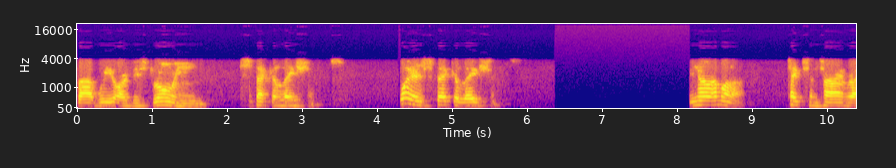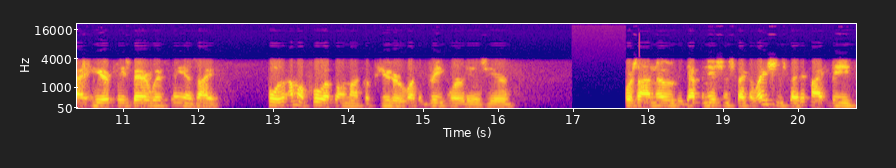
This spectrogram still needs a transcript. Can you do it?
5, we are destroying speculations. What is speculations? You know, I'm going to take some time right here. Please bear with me as I pull, I'm going to pull up on my computer what the Greek word is here. Of course, I know the definition of speculations, but it might be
